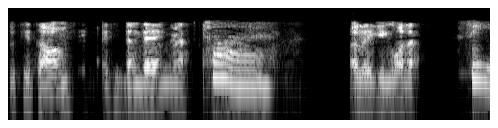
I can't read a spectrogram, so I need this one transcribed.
ลูกที่สองไอ้ที่แดงๆนะใช่แล้วเหลืออีกกี่งวดอะสี่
